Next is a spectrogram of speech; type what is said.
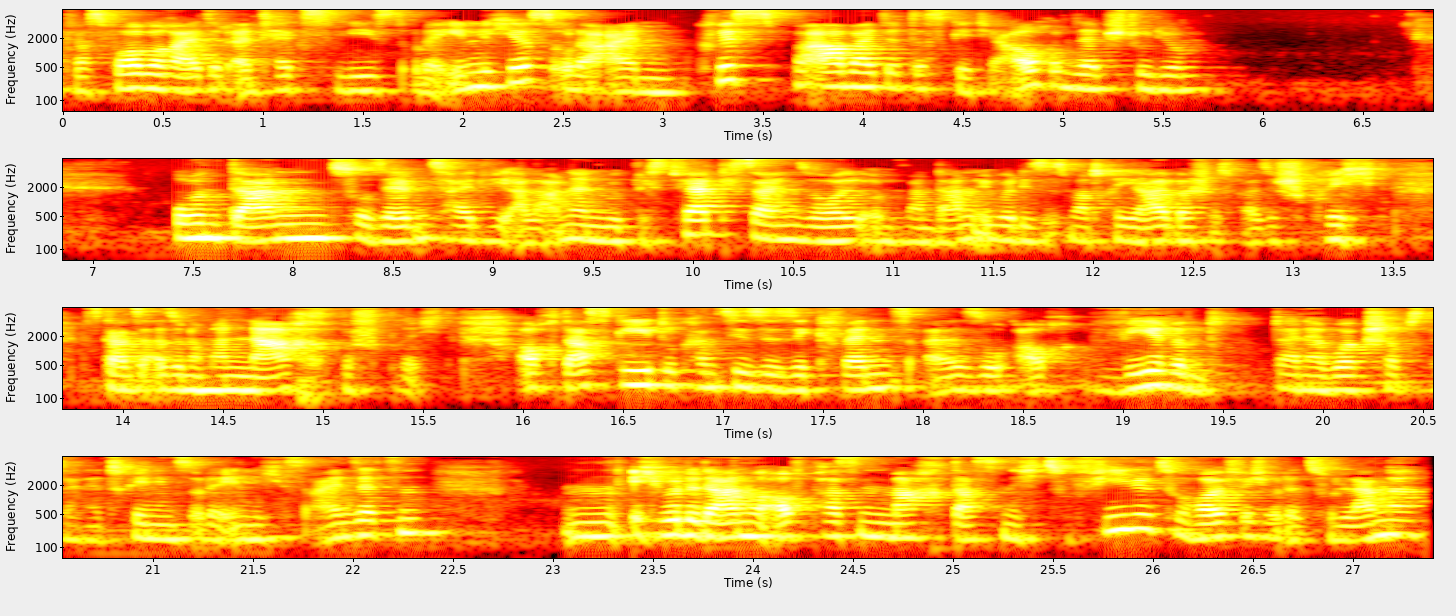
etwas vorbereitet, einen Text liest oder ähnliches oder einen Quiz bearbeitet, das geht ja auch im Selbststudium. Und dann zur selben Zeit wie alle anderen möglichst fertig sein soll und man dann über dieses Material beispielsweise spricht, das Ganze also nochmal nachbespricht. Auch das geht, du kannst diese Sequenz also auch während deiner Workshops, deiner Trainings oder ähnliches einsetzen. Ich würde da nur aufpassen, mach das nicht zu viel, zu häufig oder zu lange,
